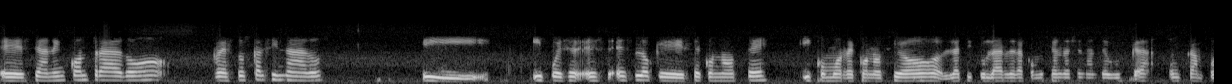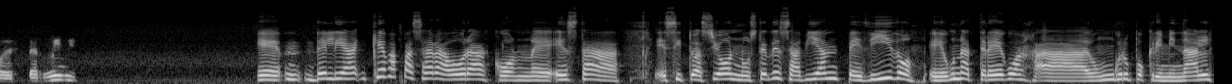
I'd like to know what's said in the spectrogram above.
Eh, se han encontrado restos calcinados y, y pues es, es lo que se conoce y como reconoció la titular de la Comisión Nacional de Búsqueda, un campo de exterminio. Eh, Delia, ¿qué va a pasar ahora con eh, esta eh, situación? Ustedes habían pedido eh, una tregua a un grupo criminal,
